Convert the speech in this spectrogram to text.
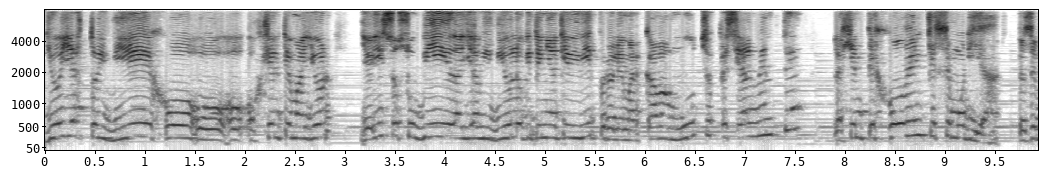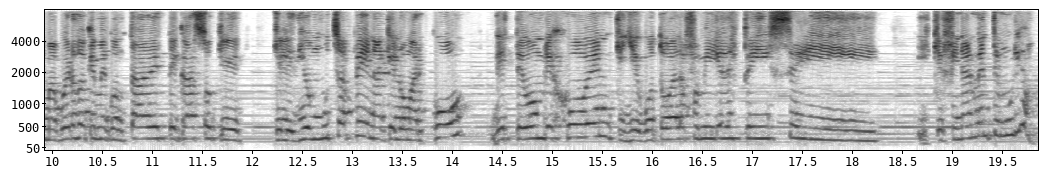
yo ya estoy viejo o, o, gente mayor, ya hizo su vida, ya vivió lo que tenía que vivir, pero le marcaba mucho especialmente la gente joven que se moría. Entonces me acuerdo que me contaba de este caso que, que le dio mucha pena, que lo marcó de este hombre joven que llegó toda la familia a despedirse y, que finalmente murió.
